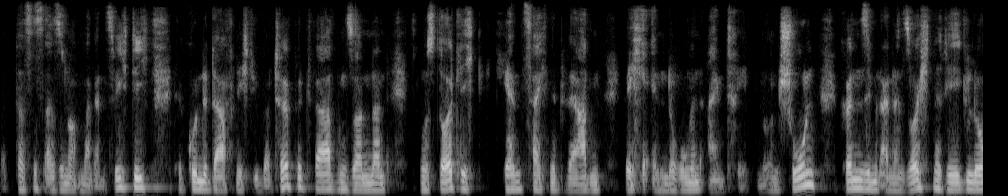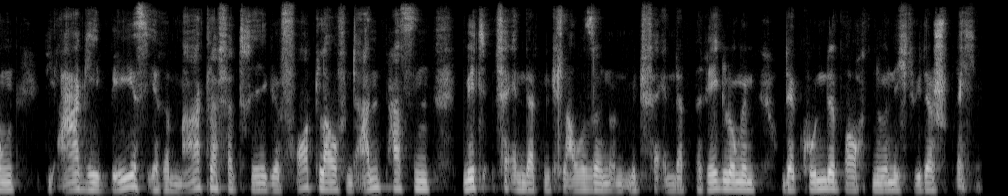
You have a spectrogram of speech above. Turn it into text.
wird. Das ist also nochmal ganz wichtig. Der Kunde darf nicht übertöpelt werden, sondern es muss deutlich gekennzeichnet werden, welche Änderungen eintreten. Und schon können Sie mit einer solchen Regelung die AGBs, Ihre Maklerverträge fortlaufend anpassen mit veränderten Klauseln und mit veränderten Regelungen. Und der Kunde braucht nur nicht widersprechen.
